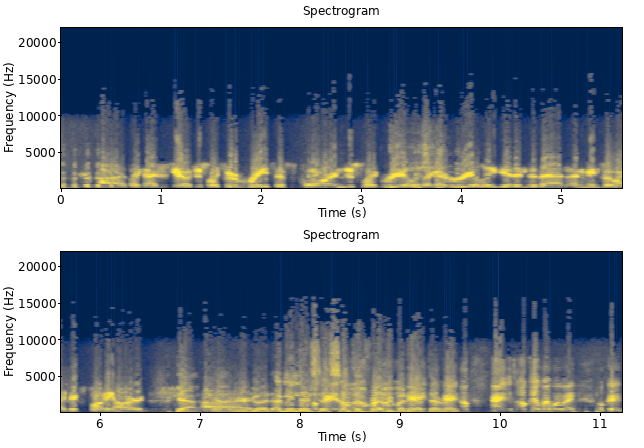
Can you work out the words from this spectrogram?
uh, like I just you know just like sort of racist porn, just like really like I really get into that. I mean, so my dick's plenty hard. Yeah, yeah, you're good. I mean, there's, there's hold something on, for everybody okay, out there, okay, right? Okay, okay, wait, wait, wait. Okay,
